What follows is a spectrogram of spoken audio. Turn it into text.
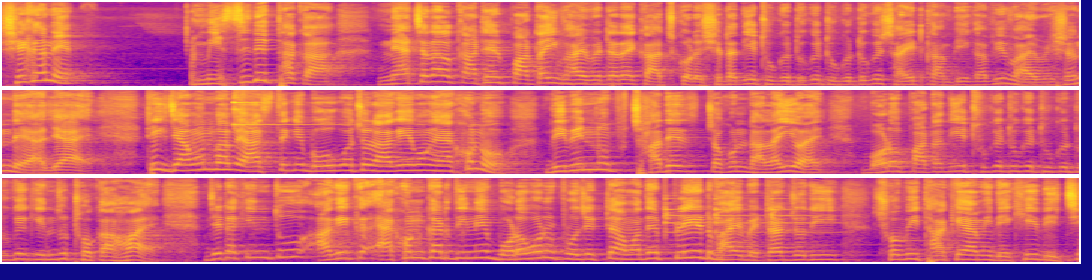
সেখানে মেসিদের থাকা ন্যাচারাল কাঠের পাটাই ভাইব্রেটারে কাজ করে। সেটা দিয়ে ঠুকে ঠুকে ঠুকে ঠুকে সাইড কাঁপিয়ে কাঁপিয়ে ভাইব্রেশন দেওয়া যায়। ঠিক যেমনভাবে আজ থেকে বহু বছর আগে এবং এখনও বিভিন্ন ছাদের যখন ঢালাই হয়, বড় পাটা দিয়ে ঠুকে ঠুকে ঠুকে ঠুকে কিন্তু ঠোকা হয়। যেটা কিন্তু আগে এখনকার দিনে বড় বড় প্রজেক্টে আমাদের প্লেট ভাইব্রেটার যদি ছবি থাকে, আমি দেখিয়ে দিচ্ছি,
